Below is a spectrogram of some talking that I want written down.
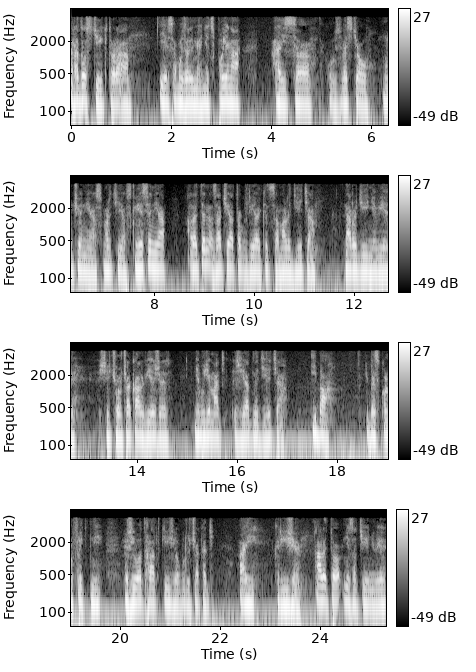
radosti, ktorá je samozrejme hneď spojená aj s takou zväzťou mučenia, smrti a vzkriesenia, ale ten začiatok vždy, aj keď sa malé dieťa narodí, nevie ešte čo čakal, vie, že nebude mať žiadne dieťa, iba taký bezkonfliktný život hladký, že ho budú čakať aj kríže. Ale to nezatieňuje,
